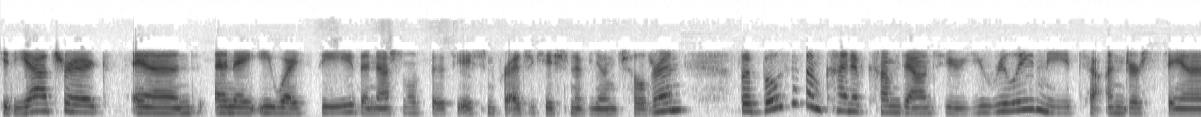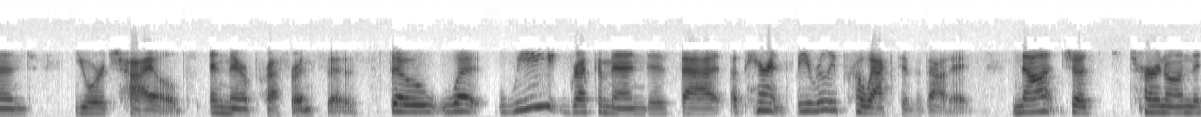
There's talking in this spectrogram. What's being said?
Pediatrics and NAEYC, the National Association for Education of Young Children, but both of them kind of come down to you really need to understand your child and their preferences. So, what we recommend is that a parent be really proactive about it, not just turn on the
